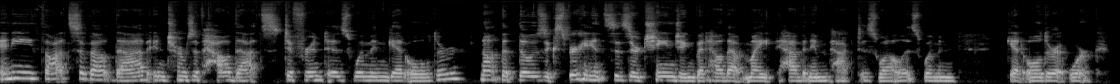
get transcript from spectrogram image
any thoughts about that in terms of how that's different as women get older? Not that those experiences are changing, but how that might have an impact as well as women get older at work.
